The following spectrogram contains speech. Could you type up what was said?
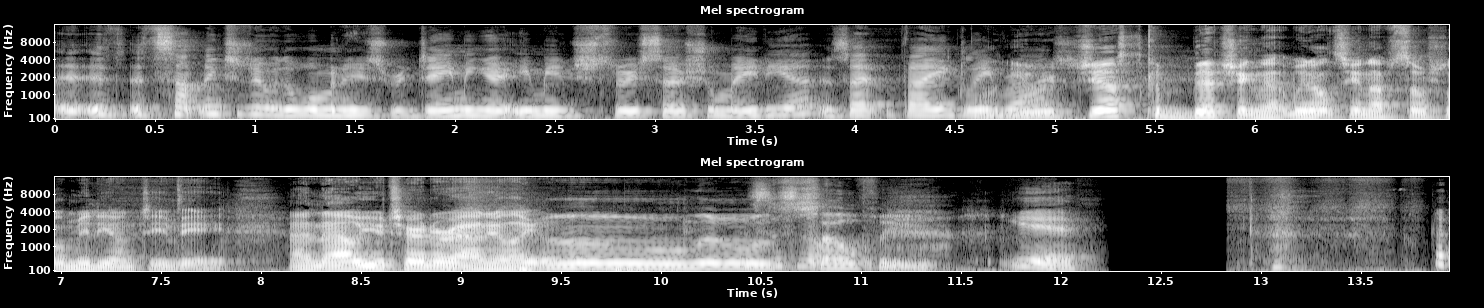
it, it's something to do with a woman who's redeeming her image through social media. Is that vaguely right? You were just bitching that we don't see enough social media on TV, and now you turn around, and you're like, oh, no, is not- selfie. Yeah.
